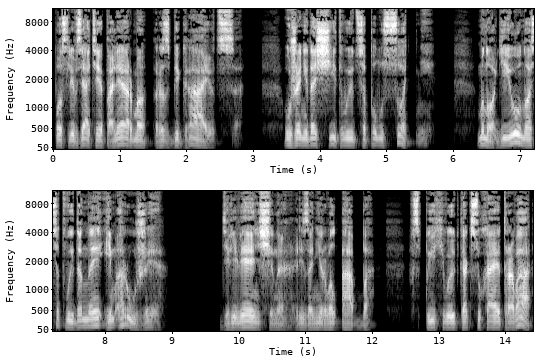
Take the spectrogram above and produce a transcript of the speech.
после взятия Палермо, разбегаются. Уже не досчитываются полусотни. Многие уносят выданное им оружие. «Деревенщина», — резонировал Абба, — «вспыхивают, как сухая трава,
